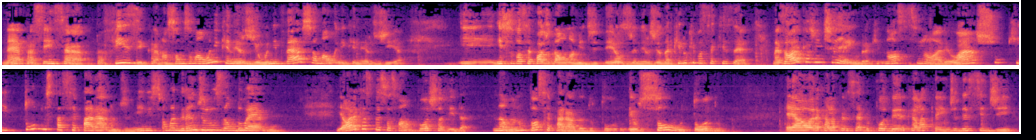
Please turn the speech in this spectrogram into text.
Né? Para a ciência, para física, nós somos uma única energia, o universo é uma única energia. E isso você pode dar o um nome de Deus, de energia, daquilo que você quiser. Mas a hora que a gente lembra que, Nossa Senhora, eu acho que tudo está separado de mim, isso é uma grande ilusão do ego. E a hora que as pessoas falam, poxa vida, não, eu não estou separada do todo, eu sou o todo, é a hora que ela percebe o poder que ela tem de decidir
